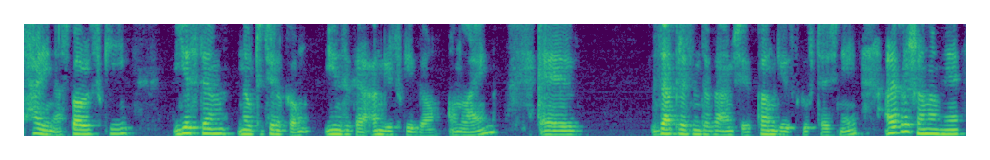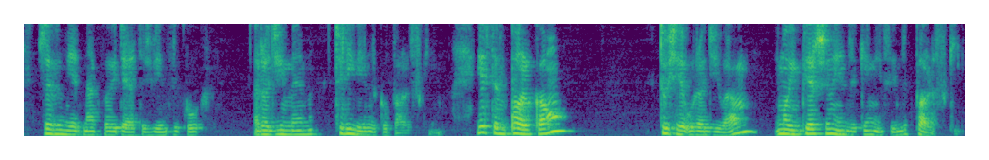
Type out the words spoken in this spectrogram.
Halina z Polski. Jestem nauczycielką języka angielskiego online. E, Zaprezentowałam się po angielsku wcześniej, ale proszono mnie, żebym jednak powiedziała coś w języku rodzimym, czyli w języku polskim. Jestem Polką, tu się urodziłam moim pierwszym językiem jest język polski.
